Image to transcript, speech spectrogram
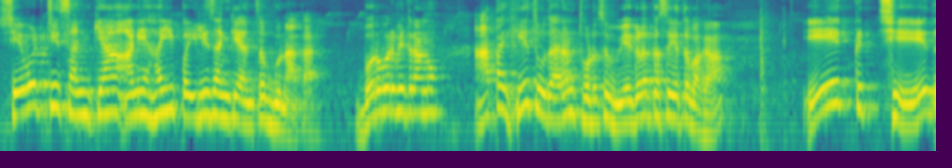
शेवटची संख्या आणि हा ही पहिली संख्या यांचा गुणाकार. बरोबर मित्रांनो? आता हेच उदाहरण थोडंसं वेगळं कसं येतं बघा. एक छेद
